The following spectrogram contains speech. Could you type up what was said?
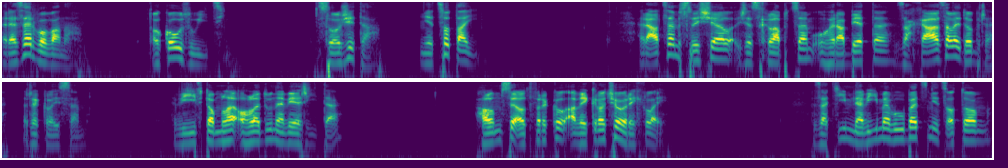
Rezervovaná. Okouzlující. Složitá. Něco tají. Rád jsem slyšel, že s chlapcem u hraběte zacházeli dobře, řekl jsem. Ví v tomhle ohledu nevěříte? Holmes si odfrkl a vykročil rychleji. Zatím nevíme vůbec nic o tom,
